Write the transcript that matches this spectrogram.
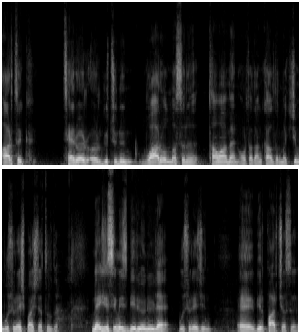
artık terör örgütünün var olmasını tamamen ortadan kaldırmak için bu süreç başlatıldı. Meclisimiz bir yönüyle bu sürecin e, bir parçası.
